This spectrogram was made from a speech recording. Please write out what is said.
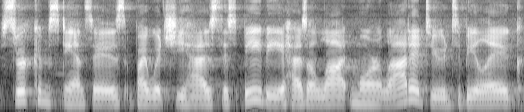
circumstances by which she has this baby, has a lot more latitude to be like,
